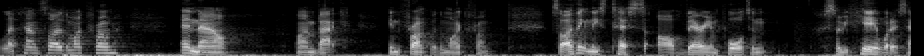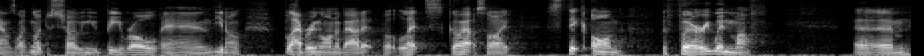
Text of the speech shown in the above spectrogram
left hand side of the microphone and now I'm back in front with the microphone. So I think these tests are very important so you hear what it sounds like, not just showing you B-roll and, you know, blabbering on about it, but let's go outside, stick on the furry wind muff, um,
